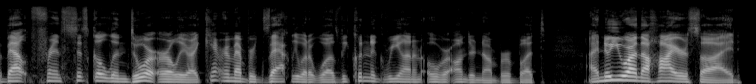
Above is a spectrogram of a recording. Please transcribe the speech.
about Francisco Lindor earlier. I can't remember exactly what it was. We couldn't agree on an over under number, but I knew you were on the higher side.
